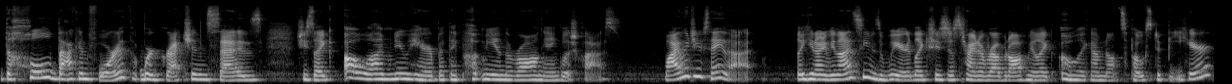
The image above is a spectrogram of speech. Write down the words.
the whole back and forth where Gretchen says she's like, "Oh, well, I'm new here, but they put me in the wrong English class." Why would you say that? Like, you know what I mean? That seems weird. Like she's just trying to rub it off be like, "Oh, like I'm not supposed to be here."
